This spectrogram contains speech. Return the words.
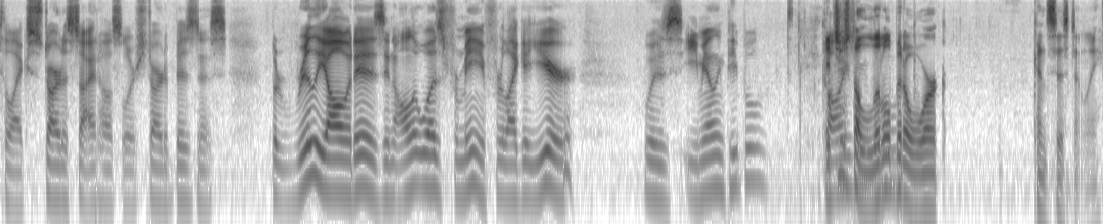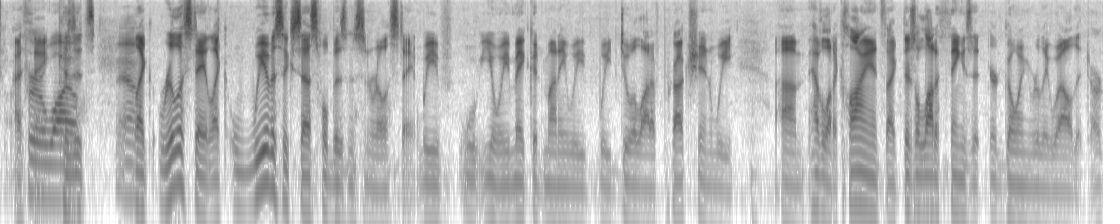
to like start a side hustle or start a business. But really, all it is, and all it was for me for like a year, was emailing people. It's just a little bit of work consistently. I For think because it's yeah. like real estate. Like we have a successful business in real estate. We've w- you know we make good money. We we do a lot of production. We um, have a lot of clients. Like there's a lot of things that are going really well that are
